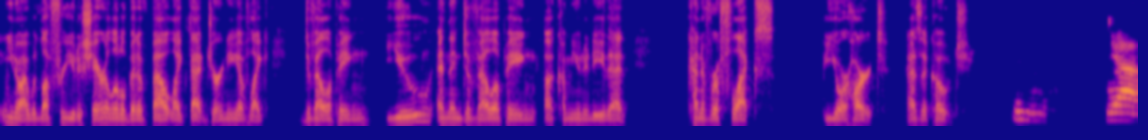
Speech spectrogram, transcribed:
you know i would love for you to share a little bit about like that journey of like developing you and then developing a community that kind of reflects your heart as a coach hmm Yeah,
